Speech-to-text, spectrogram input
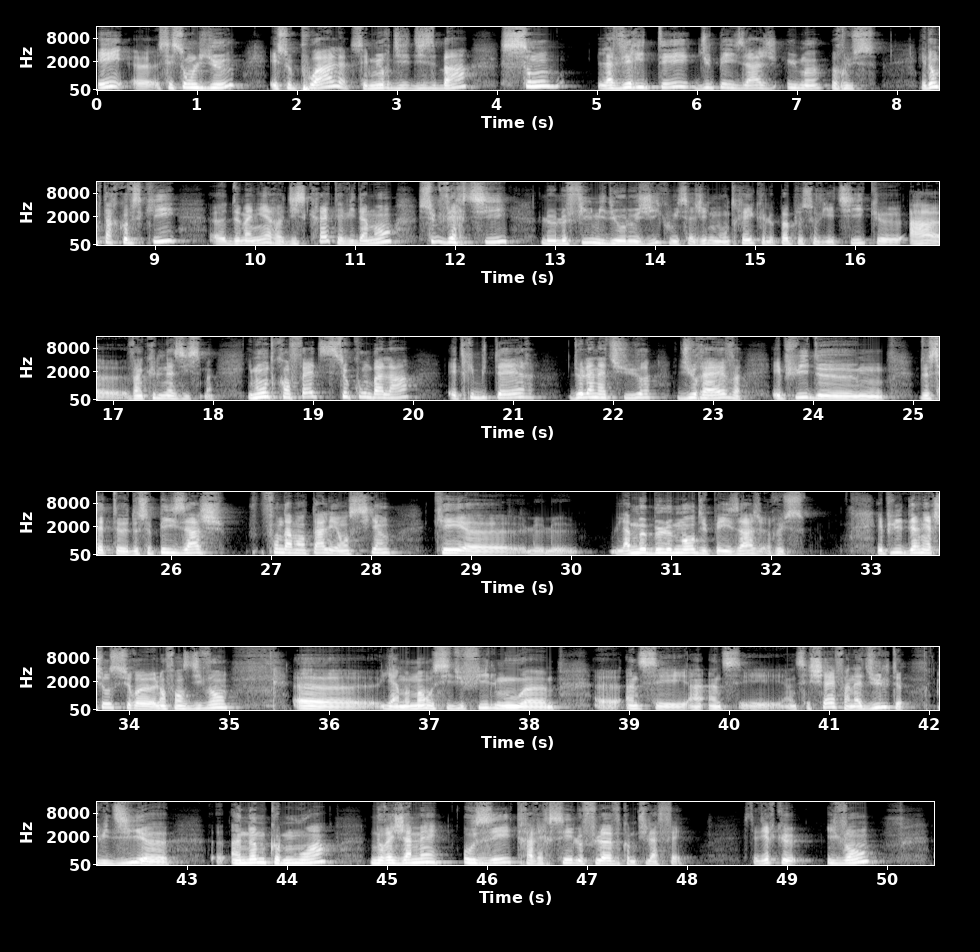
et euh, c'est son lieu. Et ce poêle, ces murs d'isba, sont la vérité du paysage humain russe. Et donc Tarkovsky, euh, de manière discrète évidemment, subvertit le, film idéologique où il s'agit de montrer que le peuple soviétique euh, a euh, vaincu le nazisme. Il montre qu'en fait, ce combat-là est tributaire de la nature, du rêve, et puis de, ce paysage fondamental et ancien qu'est l'ameublement du paysage russe. Et puis, dernière chose sur euh, l'enfance d'Ivan, euh, il y a un moment aussi du film où euh, un, de ses, un, de ses, un, de ses, chefs, un adulte, lui dit Un homme comme moi n'aurait jamais osé traverser le fleuve comme tu l'as fait. C'est-à-dire que Ivan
